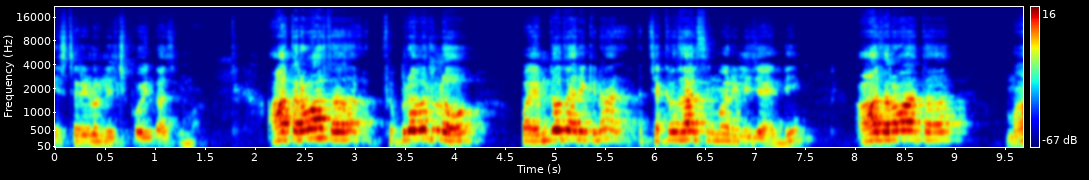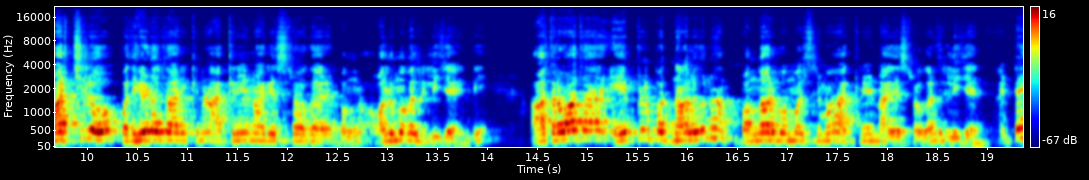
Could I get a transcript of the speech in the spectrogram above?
హిస్టరీలో నిలిచిపోయింది ఆ సినిమా. ఆ తర్వాత ఫిబ్రవరిలో ప ఎనిమిదో తారీఖున 'చక్రధారి' సినిమా రిలీజ్ అయింది. ఆ తర్వాత మార్చిలో 17 తారీఖున అక్కినే నాగేశ్వరరావు గారి బంగ 'ఆలుమగల్' రిలీజ్ అయింది. ఆ తర్వాత ఏప్రిల్ 14న 'బంగారు బొమ్మల సినిమా అక్కినే నాగేశ్వరరావు గారు రిలీజ్ అయింది. అంటే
